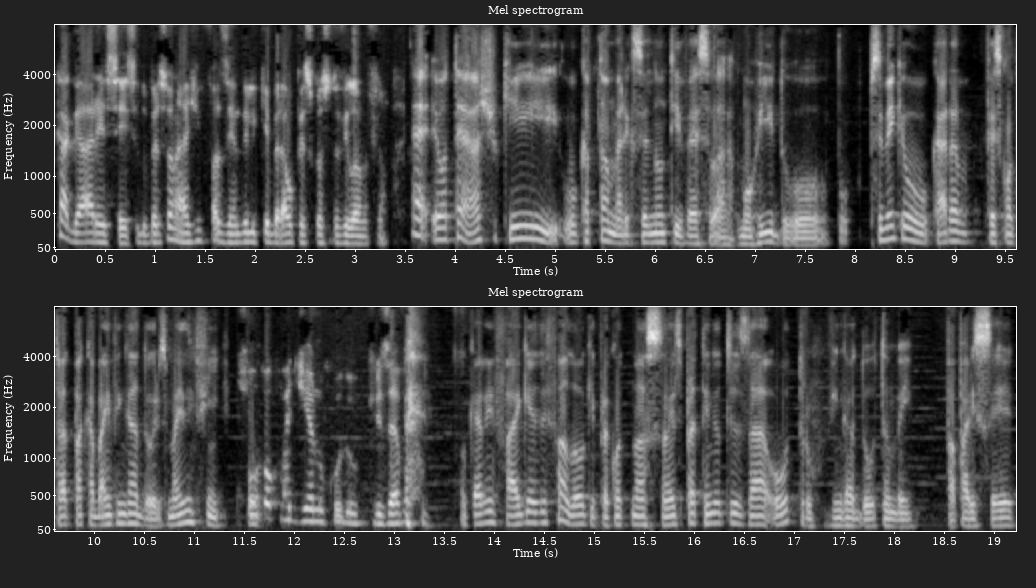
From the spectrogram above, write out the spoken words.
cagar a essência do personagem fazendo ele quebrar o pescoço do vilão no final. É, eu até acho que o Capitão América, se ele não tivesse lá morrido, ou, se bem que o cara fez contrato para acabar em Vingadores, mas enfim. Tinha um pouco mais de dinheiro no cu do Chris Evans. O Kevin Feige ele falou que para continuação eles pretendem utilizar outro Vingador também para aparecer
